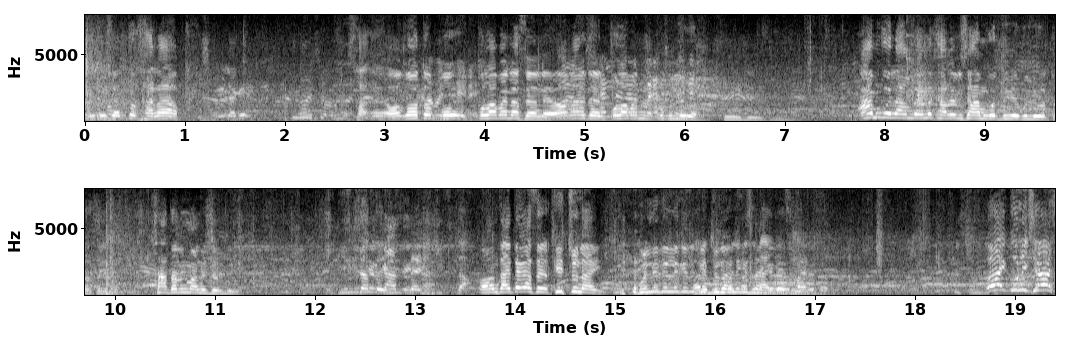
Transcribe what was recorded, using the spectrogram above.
পুলিশের তো খারাপ। অগত পোলাবাইন আছে না ওরা দেন পোলাবাইন গুলি করে। হুম হুম আম করে আমরা খারাপ দিছি আম করে দিকে গুলি করতে সাধারণ মানুষের দিকে। অন যাইতে গেছে কিচ্ছু নাই। গুলি গুলি কিন্তু আরে নাই গুলি কিছু নাই, কিছু নাই। ওই গুলি শেষ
